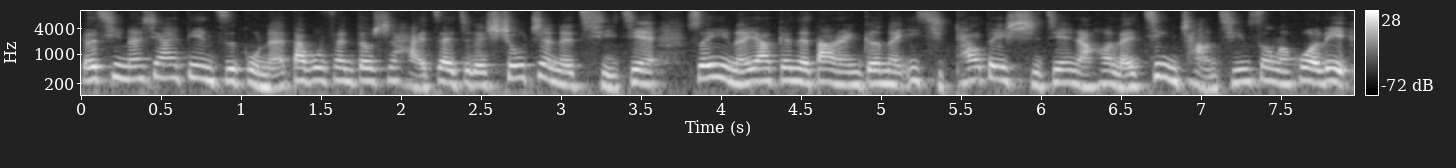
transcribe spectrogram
尤其呢，现在电子股呢，大部分都是还在这个修正的期间，所以呢，要跟着大仁哥呢一起挑对时间，然后来进场轻松的获利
